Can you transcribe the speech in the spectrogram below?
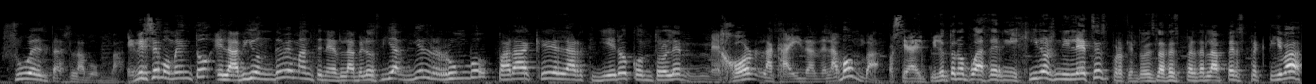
sueltas la bomba. En ese momento, el avión debe mantener la velocidad y el rumbo para que el artillero controle mejor la caída de la bomba. O sea, el piloto no puede hacer ni giros ni leches porque entonces le haces perder la perspectiva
